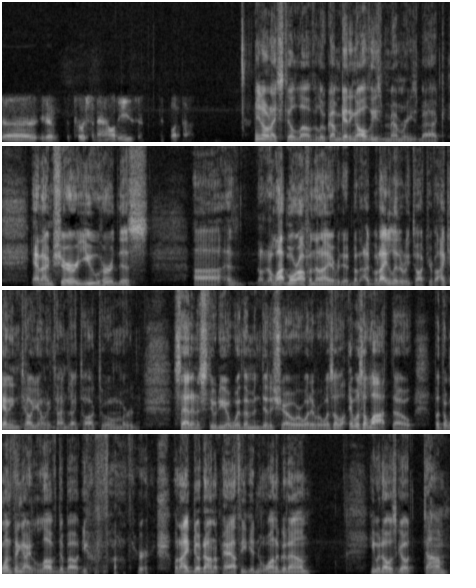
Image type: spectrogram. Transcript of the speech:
uh, you know, the personalities and, and whatnot. You know what I still love, Luke? I'm getting all these memories back, and I'm sure you heard this uh, and a lot more often than I ever did. But I, but I literally talked to your. father. I can't even tell you how many times I talked to him or sat in a studio with him and did a show or whatever it was. It was a lot though. But the one thing I loved about your father, when I'd go down a path he didn't want to go down, he would always go, Tom,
